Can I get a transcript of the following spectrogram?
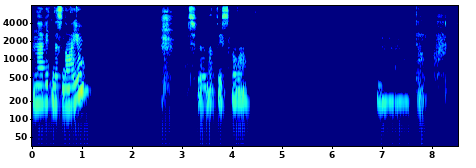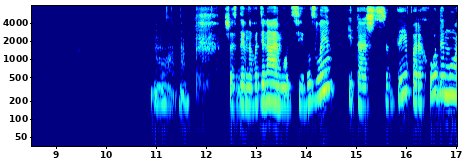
Навіть не знаю. Що я натиснула? Так. Ну, ладно. Щось дивно. Виділяємо ці вузли і теж сюди переходимо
